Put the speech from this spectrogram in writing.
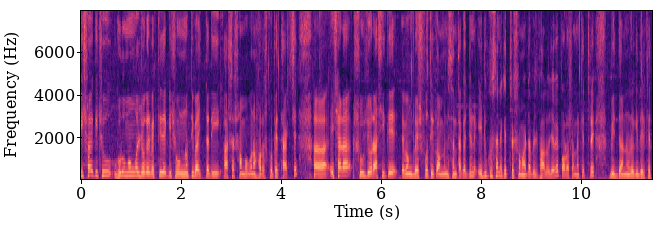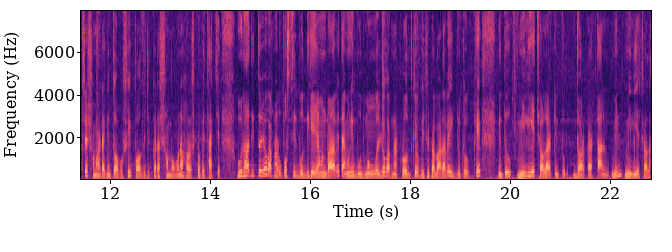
বিষয়ে কিছু গুরুমঙ্গল যোগের ব্যক্তিদের কিছু উন্নতি বা ইত্যাদি আসার সম্ভাবনা হরস্কোপে থাকছে। এছাড়া সূর্য রাশিতে এবং বৃহস্পতির কম্বিনেশন থাকার জন্য এডুকেশনের ক্ষেত্রে সময়টা বেশ ভালো যাবে। পড়াশোনার ক্ষেত্রে, বিদ্যানুরাগীদের ক্ষেত্রে সময়টা কিন্তু অবশ্যই পজিটিভ করার সম্ভাবনা হরস্কোপে থাকছে। বুধাদিত্য যোগ আপনার উপস্থিত বুদ্ধিকে যেমন বাড়াবে তেমনই বুধমঙ্গল যোগ আপনার ক্রোধকেও কিছুটা বাড়াবে। এই দুটোকে কিন্তু মিলিয়ে চলার কিন্তু দরকার, তাল মিল মিলিয়ে চলা।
